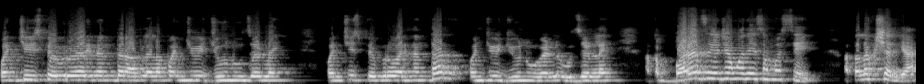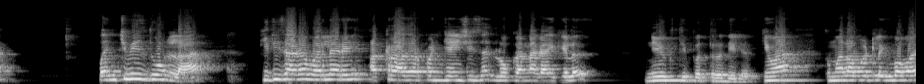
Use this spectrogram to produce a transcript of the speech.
पंचवीस फेब्रुवारी नंतर आपल्याला पंचवीस जून उजडलाय. पंचवीस फेब्रुवारी नंतर पंचवीस जून उघडलं उजडलाय. आता बऱ्याच याच्यामध्ये समस्या आहे. आता लक्षात घ्या. पंचवीस दोन ला किती जागा भरल्या रे? अकरा हजार पंच्याऐंशी लोकांना काय केलं? नियुक्तीपत्र दिलं. किंवा तुम्हाला म्हटलं की बाबा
